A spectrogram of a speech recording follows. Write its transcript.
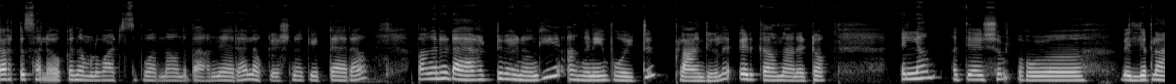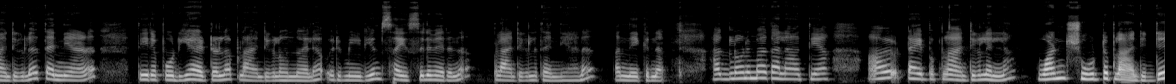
കറക്റ്റ് സ്ഥലമൊക്കെ നമ്മൾ വാട്സപ്പ് വന്നാൽ ഒന്ന് പറഞ്ഞു തരാം ലൊക്കേഷനൊക്കെ ഇട്ട് തരാം. അപ്പം അങ്ങനെ ഡയറക്റ്റ് വേണമെങ്കിൽ അങ്ങനെയും പോയിട്ട് പ്ലാന്റുകൾ എടുക്കാവുന്നതാണ് കേട്ടോ. എല്ലാം അത്യാവശ്യം വലിയ പ്ലാന്റുകൾ തന്നെയാണ്. തീരെ പൊടിയായിട്ടുള്ള പ്ലാന്റുകളൊന്നുമല്ല ഒരു മീഡിയം സൈസിൽ വരുന്ന പ്ലാന്റുകൾ തന്നെയാണ് വന്നിരിക്കുന്നത് അഗ്ലോണിമ കലാത്തിയ ആ ടൈപ്പ് പ്ലാന്റുകളെല്ലാം വൺ ഷൂട്ട് പ്ലാന്റിന്റെ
